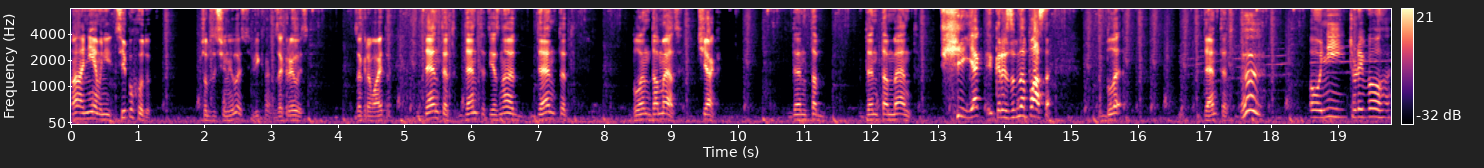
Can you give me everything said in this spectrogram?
А, ні, мені ці походу. Щоб зачинилось, вікна, закрились. Закривайте. Dented, dented, я знаю dented. Блендамет. Чек. Дента... Дентамент. Як? Короче, зубна паста. Бле... Dented. О, ні, тривога.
